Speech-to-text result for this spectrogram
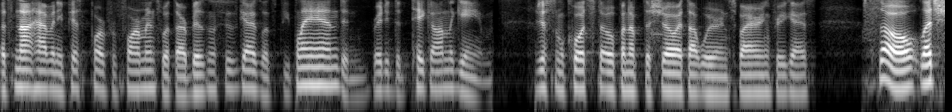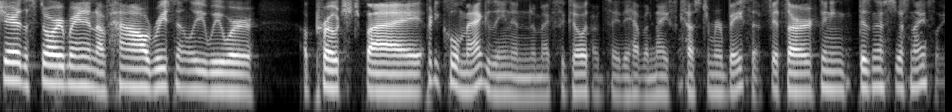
Let's not have any piss poor performance with our businesses, guys. Let's be planned and ready to take on the game. Just some quotes to open up the show I thought were inspiring for you guys. So let's share the story, Brandon, of how recently we were approached by a pretty cool magazine in New Mexico. I would say they have a nice customer base that fits our cleaning business just nicely.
